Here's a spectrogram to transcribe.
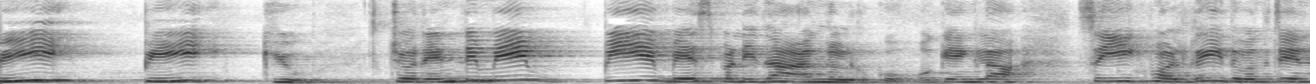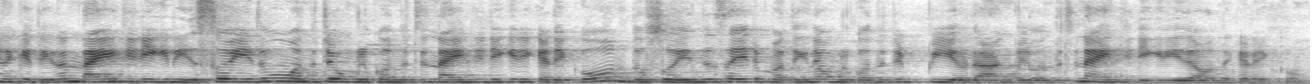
பிபிக்யூ ஸோ ரெண்டுமே பிஏ பேஸ் பண்ணி தான் ஆங்கிள் இருக்கும். ஓகேங்களா ஸோ ஈக்குவல் இது வந்துட்டு என்ன கேட்டிங்கன்னா நைன்டி டிகிரி ஸோ இதுவும் வந்துட்டு உங்களுக்கு வந்துட்டு நைன்டி டிகிரி கிடைக்கும். ஸோ இந்த சைடு பார்த்திங்கன்னா உங்களுக்கு வந்துட்டு பியோட ஆங்கிள் வந்துட்டு நைன்டி டிகிரி தான் வந்து கிடைக்கும்.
